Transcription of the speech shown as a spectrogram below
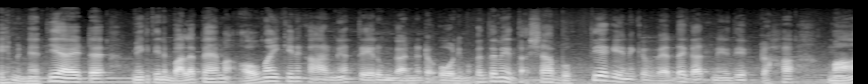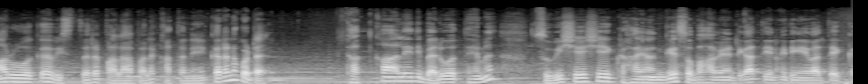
එහෙම නැති අයට මේකේ තියෙන බලපෑම අවමයි කියන කාරණයක් තේරුම් ගන්නට ඕනි. මොකද මේ දශා භුක්තිය කියන එක වැදගත් මේ විදිහේ ග්‍රහ මාරුවක විස්තර පලාපල කතනය කරනකොට. තත්කාලයේදී බැලුවොත් එහෙම සුවිශේෂී ග්‍රහයන්ගේ ස්වභාවයන් ටිකක් තියෙනවා. ඉතින් ඒවත් එක්ක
